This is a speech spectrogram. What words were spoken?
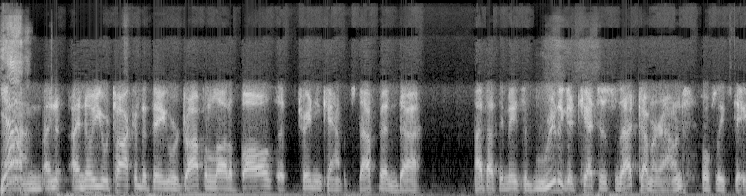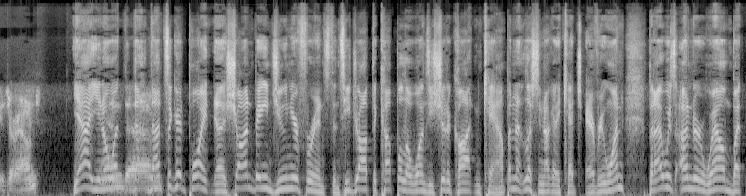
Yeah. Um, I, I know you were talking that they were dropping a lot of balls at training camp and stuff, and uh, I thought they made some really good catches for that come around. Hopefully, it stays around. Yeah, you know And, what? Th- um, that's a good point. Uh, Sean Bain Jr., for instance, he dropped a couple of ones he should have caught in camp. And uh, listen, you're not going to catch everyone, but I was underwhelmed. But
